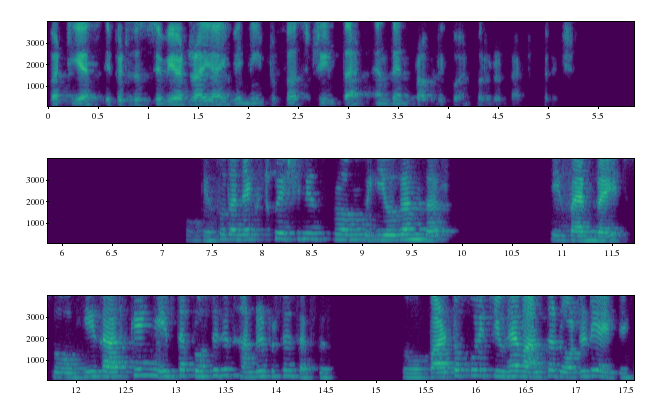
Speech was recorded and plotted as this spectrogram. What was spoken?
But yes, if it is a severe dry eye, we need to first treat that and then probably go in for a refractive correction. Okay, so the next question is from Yogandar, if I'm right. So he's asking if the process is 100% success. So part of which you have answered already, I think.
